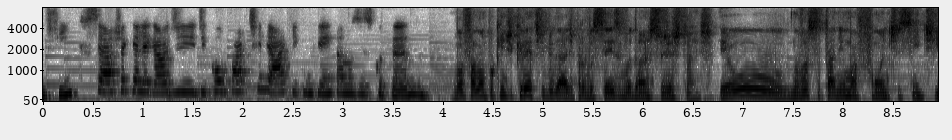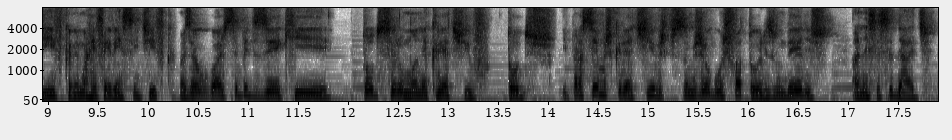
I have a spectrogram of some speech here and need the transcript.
enfim, que você acha que é legal de, de compartilhar aqui com quem está nos escutando. Vou falar um pouquinho de criatividade para vocês e vou dar umas sugestões. Eu não vou citar nenhuma fonte científica, nenhuma referência científica, mas eu gosto sempre de dizer que todo ser humano é criativo, todos. E para sermos criativos, precisamos de alguns fatores. Um deles, a necessidade.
